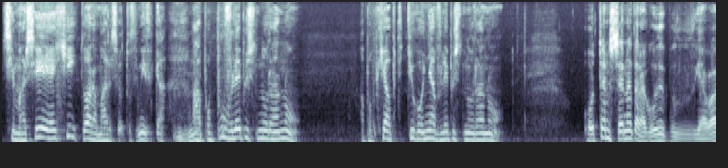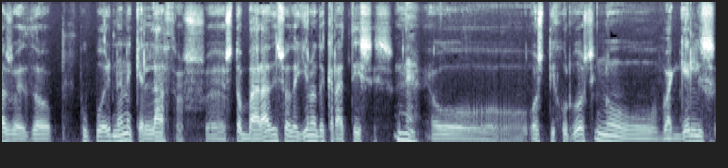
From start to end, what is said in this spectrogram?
σημασία έχει, τώρα μου άρεσε, το θυμηθηκα από πού βλέπεις τον ουρανό. Από ποια οπτική γωνιά βλέπεις τον ουρανό. Όταν σε ένα τραγούδι που διαβάζω εδώ που μπορεί να είναι και λάθος ε, στον παράδεισο δεν γίνονται κρατήσεις Ναι. ο, ο στιχουργός είναι ο Βαγγέλης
